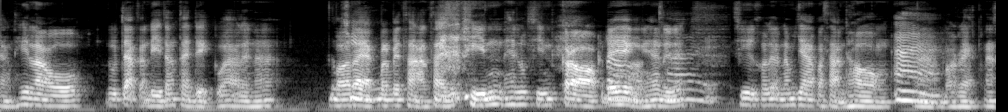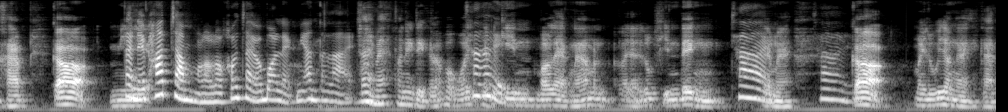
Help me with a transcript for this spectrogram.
อืมอย่างที่เรารู้จักกันดีตั้งแต่เด็กว่าอะไรนะลูกบอชิ้นแรกมันเป็นสารใส่ลูกชิ้น ให้ลูกชิ้นกรอบเด้งเนี่ยหรือใช่ชื่อเขาเรียกน้ำยาประสานทองอ่าบอแรกนะครับ ก็มีแต่ในภาพจำของเราเราเข้าใจว่าบอลแลกนี่อันตราย ใช่ไหมตอนเด็กๆเราบอกว่าใช่อย่าไปกินบอแรกนะมันอะไรลูกชิ้นเด้งใช่ใช่ไหมใช่ก็ไม่รู้ยังไงกัน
